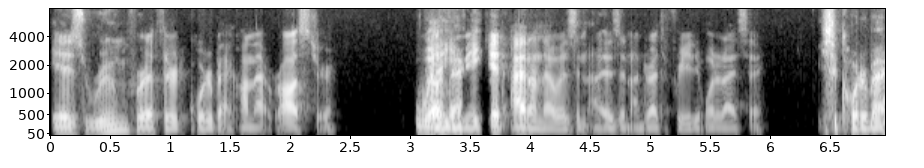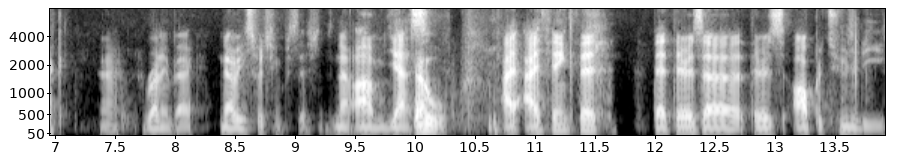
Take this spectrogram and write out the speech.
is room for a third quarterback on that roster. Will he make it? I don't know. As an as an undrafted free agent, what did I say? He's a quarterback. Yeah, running back. No, he's switching positions. No, um, yes. Oh, I I think that that there's a there's opportunity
